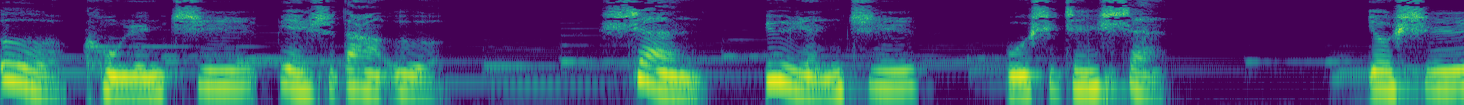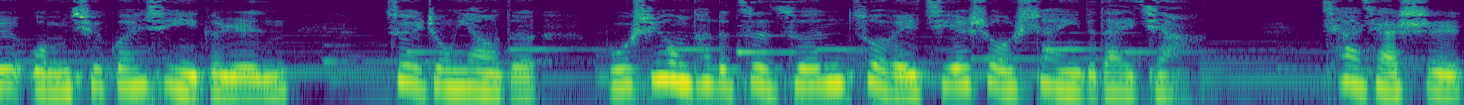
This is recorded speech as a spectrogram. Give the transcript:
恶恐人知，便是大恶；善欲人知，不是真善。”有时我们去关心一个人，最重要的不是用他的自尊作为接受善意的代价，恰恰是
